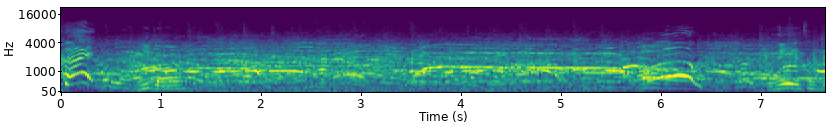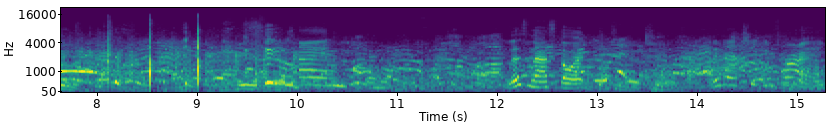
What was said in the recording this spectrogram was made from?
Cut. He gone. Woo! The head too big. Head See too you lying. Let's not start. big. That chill. Look at that chicken frying.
